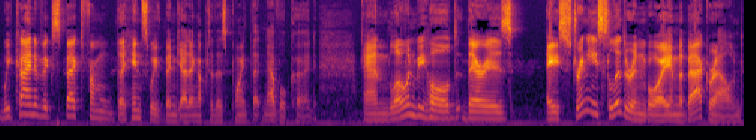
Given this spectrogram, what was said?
We kind of expect from the hints we've been getting up to this point that Neville could. And lo and behold, there is a stringy Slytherin boy in the background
